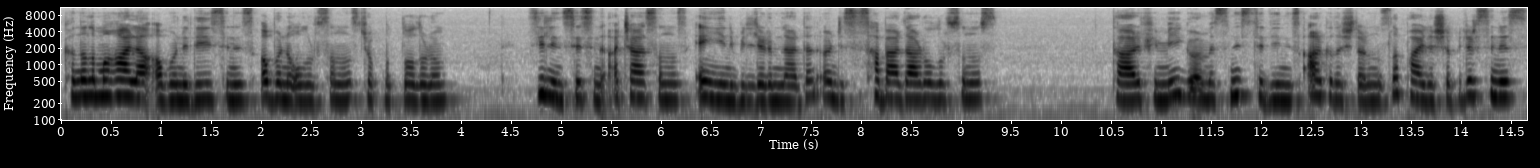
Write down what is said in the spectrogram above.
Kanalıma hala abone değilseniz abone olursanız çok mutlu olurum. Zilin sesini açarsanız en yeni bildirimlerden önce siz haberdar olursunuz. Tarifimi görmesini istediğiniz arkadaşlarınızla paylaşabilirsiniz.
